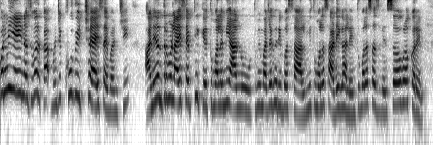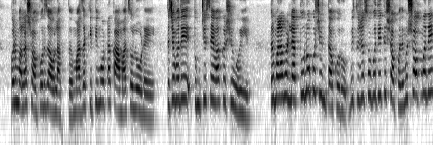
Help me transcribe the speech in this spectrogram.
पण मी येईनच बरं का. म्हणजे खूप इच्छा आहे आईसाहेबांची आणि नंतर म्हटलं आईसाहेब ठीक आहे तुम्हाला मी आणू. तुम्ही माझ्या घरी बसाल. मी तुम्हाला साडी घालेन तुम्हाला सजवेन सगळं करेन. पण मला शॉपवर जावं लागतं. माझा किती मोठा कामाचं लोड आहे. त्याच्यामध्ये तुमची सेवा कशी होईल? तर मला म्हटलं तू नको चिंता करू. मी तुझ्यासोबत येते शॉपमध्ये मग शॉपमध्ये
